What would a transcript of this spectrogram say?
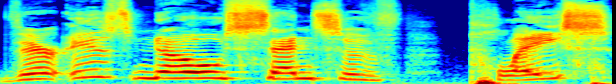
there is no sense of place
